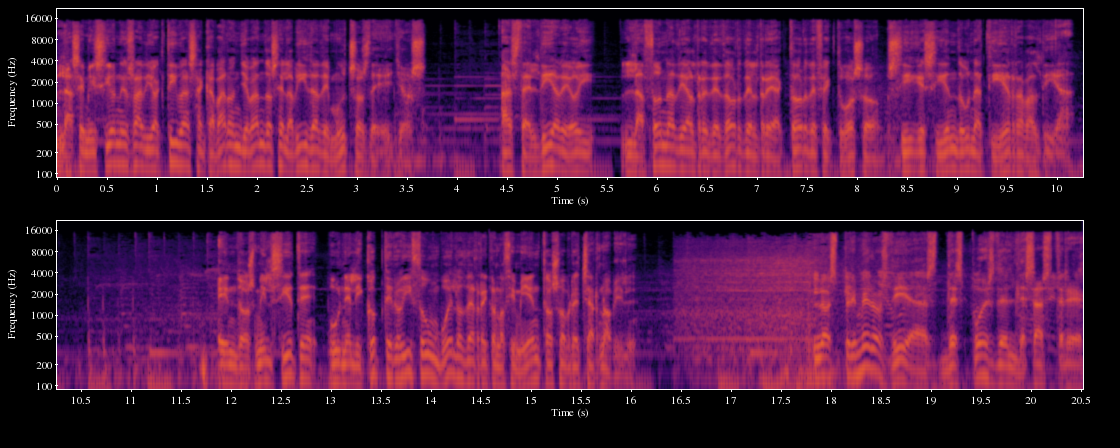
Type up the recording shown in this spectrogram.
Las emisiones radioactivas acabaron llevándose la vida de muchos de ellos. Hasta el día de hoy, la zona de alrededor del reactor defectuoso sigue siendo una tierra baldía. En 2007, un helicóptero hizo un vuelo de reconocimiento sobre Chernóbil. Los primeros días después del desastre,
